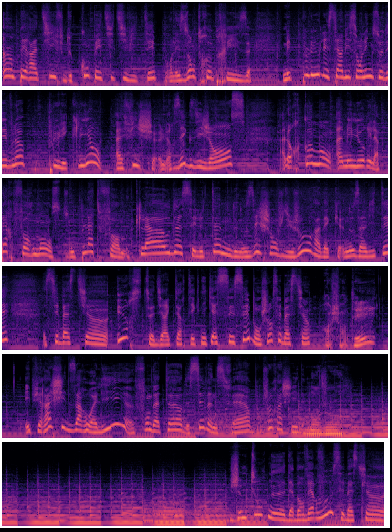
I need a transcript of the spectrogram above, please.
impératif de compétitivité pour les entreprises. Mais plus les services en ligne se développent, plus les clients affichent leurs exigences. Alors comment améliorer la performance d'une plateforme cloud? C'est le thème de nos échanges du jour avec nos invités. Sébastien Hurst, directeur technique SCC. Bonjour Sébastien. Enchanté. Et puis Rachid Zarouali, fondateur de Seven Sphere. Bonjour Rachid. Bonjour. Je me tourne d'abord vers vous, Sébastien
